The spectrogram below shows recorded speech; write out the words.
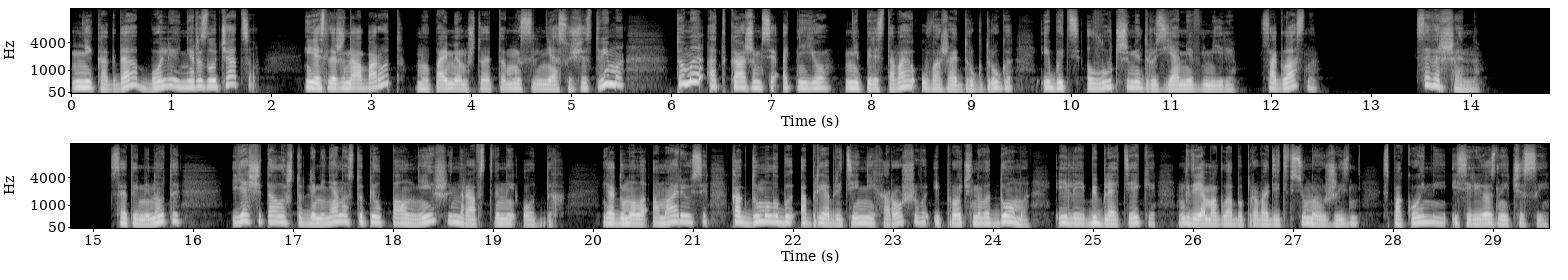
никогда более не разлучаться. Если же наоборот, мы поймем, что эта мысль неосуществима, то мы откажемся от нее, не переставая уважать друг друга и быть лучшими друзьями в мире. Согласна? Совершенно. С этой минуты я считала, что для меня наступил полнейший нравственный отдых. Я думала о Мариусе, как думала бы о приобретении хорошего и прочного дома или библиотеки, где я могла бы проводить всю мою жизнь, спокойные и серьезные часы.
